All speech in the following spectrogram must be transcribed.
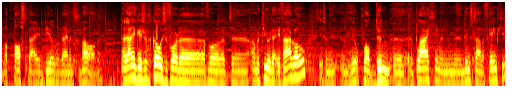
Wat past bij het beeld dat wij met het gebouw hadden. Uiteindelijk is er gekozen voor, de, voor het uh, armatuur de Evago. Het is een, een heel plat, dun uh, plaatje met een dun stalen framepje.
